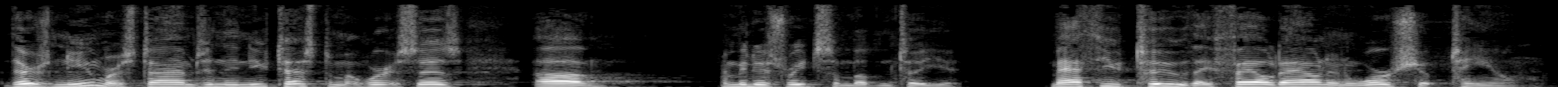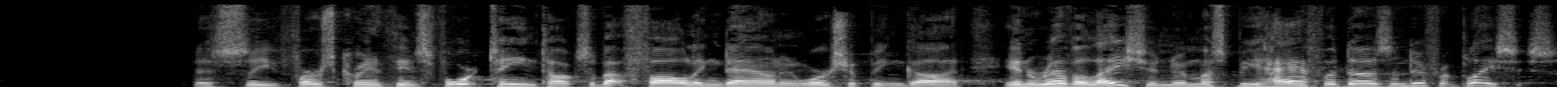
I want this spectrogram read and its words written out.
There's numerous times in the New Testament where it says, uh, let me just read some of them to you. Matthew 2, they fell down and worshiped him. Let's see, 1 Corinthians 14 talks about falling down and worshiping God. In Revelation, there must be half a dozen different places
